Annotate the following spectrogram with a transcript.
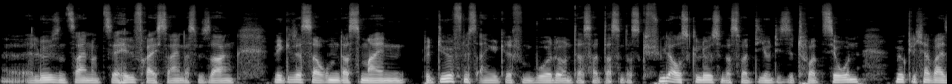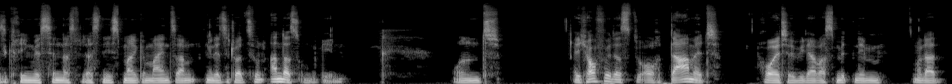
erlösend sein und sehr hilfreich sein, dass wir sagen, mir geht es darum, dass mein Bedürfnis angegriffen wurde und das hat das und das Gefühl ausgelöst und das war die und die Situation. Möglicherweise kriegen wir es hin, dass wir das nächste Mal gemeinsam in der Situation anders umgehen. Und ich hoffe, dass du auch damit heute wieder was mitnehmen oder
